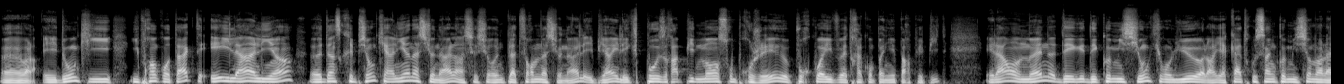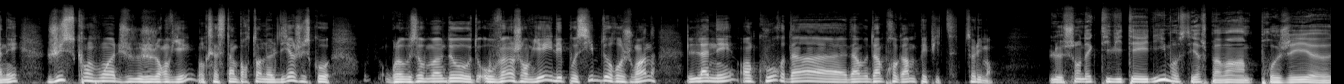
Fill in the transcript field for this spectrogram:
voilà. Et donc, il, prend contact et il a un lien euh, d'inscription qui est un lien national, hein, c'est sur une plateforme nationale, et eh bien il expose rapidement son projet, euh, pourquoi il veut être accompagné par Pépite. Et là, on mène des, commissions qui ont lieu, alors il y a quatre ou cinq commissions dans l'année, jusqu'en mois de janvier, donc ça c'est important de le dire, jusqu'au au 20 janvier, il est possible de rejoindre l'année en cours d'un programme Pépite, absolument. Le champ d'activité est libre, c'est-à-dire je peux avoir un projet euh,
